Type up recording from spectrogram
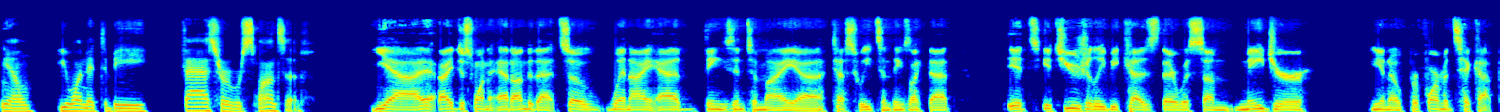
you know you want it to be fast or responsive yeah i, I just want to add on to that. So when i add things into my uh, test suites and things like that it's it's usually because there was some major you know performance hiccup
